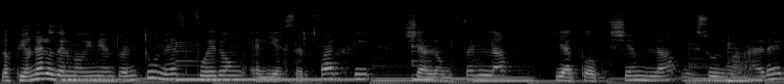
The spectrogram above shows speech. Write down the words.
Los pioneros del movimiento en Túnez fueron Eliezer Farji, Shalom Fella, Jacob Shemla, Mesud Maharek,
